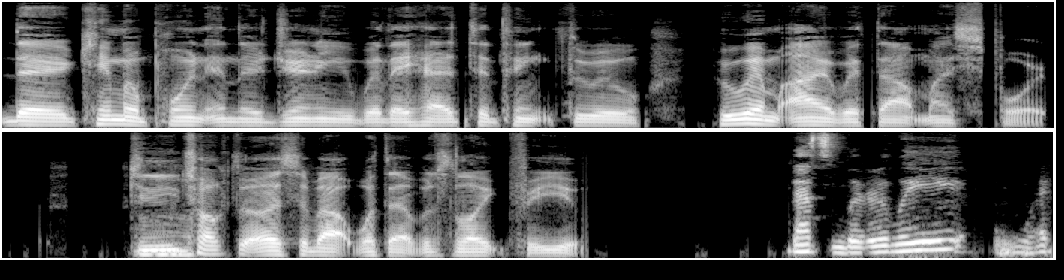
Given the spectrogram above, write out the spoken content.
there came a point in their journey where they had to think through who am I without my sport? Can you mm. talk to us about what that was like for you? That's literally what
